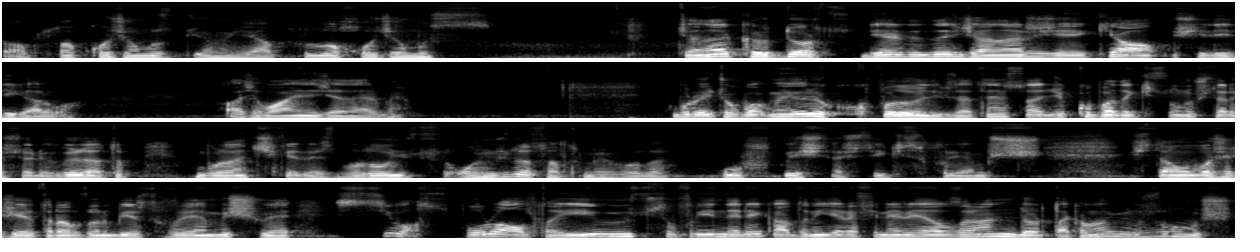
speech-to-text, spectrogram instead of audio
Abdullah hocamız diyorum ya. Abdullah hocamız. Caner 44. Diğerde de Caner J2 67 idi galiba. Acaba aynı Caner mi? Buraya çok bakmaya gerek yok. Kupada oynadık zaten. Sadece kupadaki sonuçları söylüyor. Göz atıp buradan çıkabiliriz. Burada oyuncu, oyuncu da satılmıyor burada. Uf Beşiktaş 2-0 yenmiş. İstanbul Başakşehir Trabzon'u 1-0 yenmiş ve Sivas Spor Altay'ı 3-0 yenerek adını yarı finale yazdıran 4 takımdan birisi olmuş.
